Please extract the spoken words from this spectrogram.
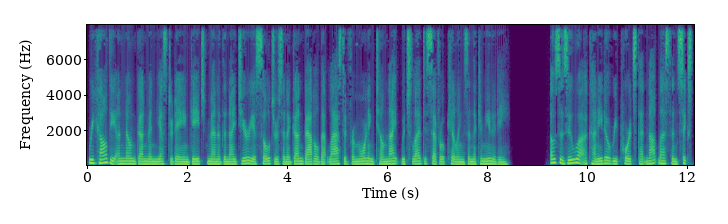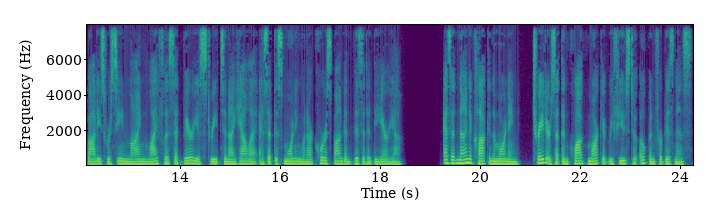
Recall the unknown gunmen yesterday engaged men of the Nigeria soldiers in a gun battle that lasted from morning till night, which led to several killings in the community. Osazuwa Akanido reports that not less than six bodies were seen lying lifeless at various streets in Ihiala as at this morning when our correspondent visited the area. As at 9 o'clock in the morning, traders at the Nkwag market refused to open for business.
